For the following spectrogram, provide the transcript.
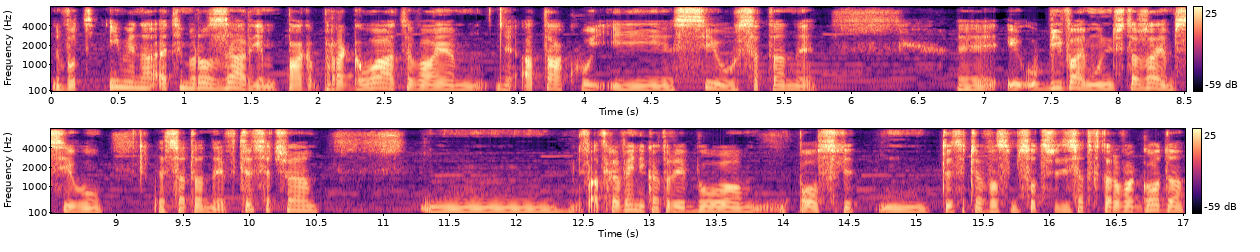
Вот именно этим розарием проглатываем атаку и силу сатаны. И убиваем, уничтожаем силу сатаны. В тысяча в Откровении, которое было после 1862 года,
